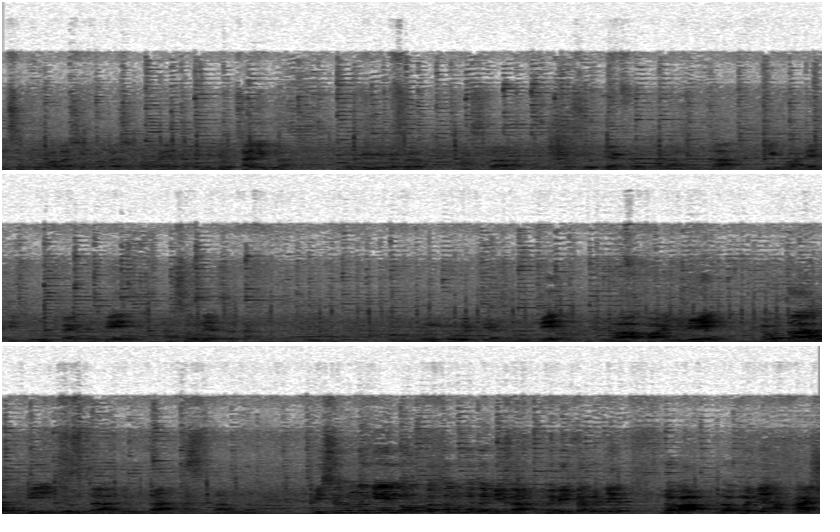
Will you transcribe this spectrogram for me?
जसं तुम्हाला शिकवता शिकवता एखादा व्हिडिओ सांगितला तर तुम्ही कसं हसता तसं त्या गवताला सुद्धा ही वाऱ्याची झुरूप काय करते हसवण्याचं काम करते. म्हणून कवयित्री असं म्हणते तुला पाहिले गवतावरती झुलता झुलता असताना विसरून गेलो पतंग नदीचा. नदीचा म्हणजे नभा नभ म्हणजे आकाश.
